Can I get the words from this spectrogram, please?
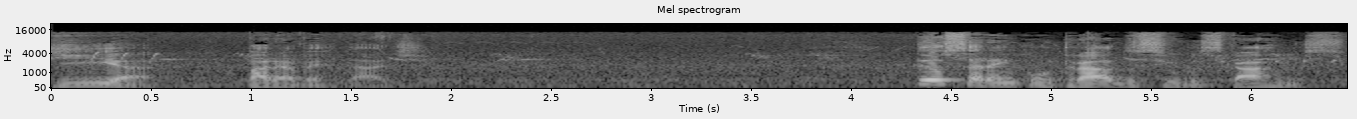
guia para a verdade. Deus será encontrado se o buscarmos?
